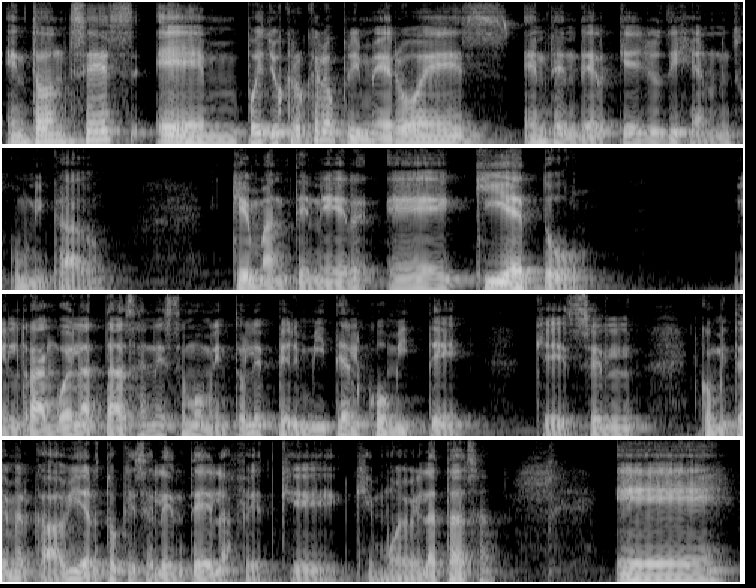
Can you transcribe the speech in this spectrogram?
Entonces, em, pues yo creo que lo primero es entender que ellos dijeron en su comunicado que mantener eh, quieto el rango de la tasa en este momento le permite al comité, que es el comité de mercado abierto, que es el ente de la Fed que, mueve la tasa, eh,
